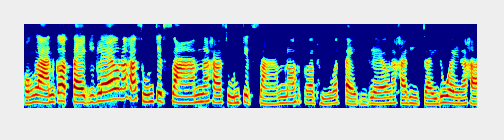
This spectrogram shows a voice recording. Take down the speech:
ของร้านก็แตกอีกแล้วนะคะ 073 นะคะ 073 เนาะก็ถือว่าแตกอีกแล้วนะคะ ดีใจด้วยนะคะ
